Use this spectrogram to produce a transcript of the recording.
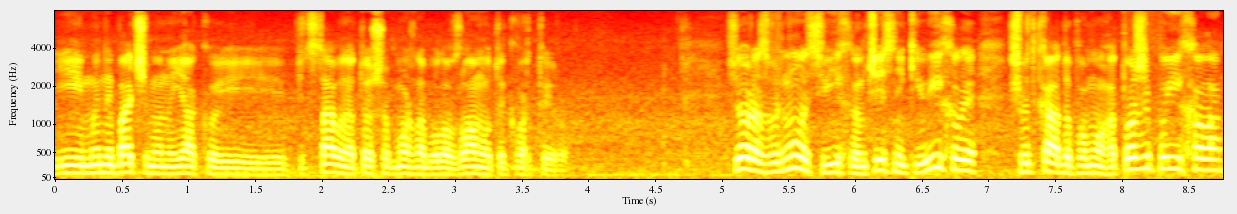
і ми не бачимо ніякої підстави на те, щоб можна було взламувати квартиру. Все, розвернулося, уїхали. МЧСники уїхали, швидка допомога теж поїхала.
